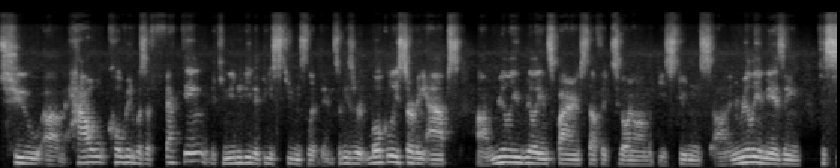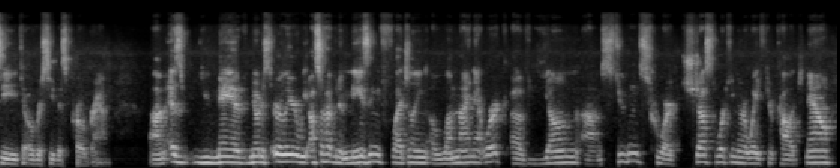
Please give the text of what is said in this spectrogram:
to um, how COVID was affecting the community that these students lived in. So these are locally serving apps, um, really, really inspiring stuff that's going on with these students, uh, and really amazing to see to oversee this program. Um, as you may have noticed earlier, we also have an amazing fledgling alumni network of young um, students who are just working their way through college now.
